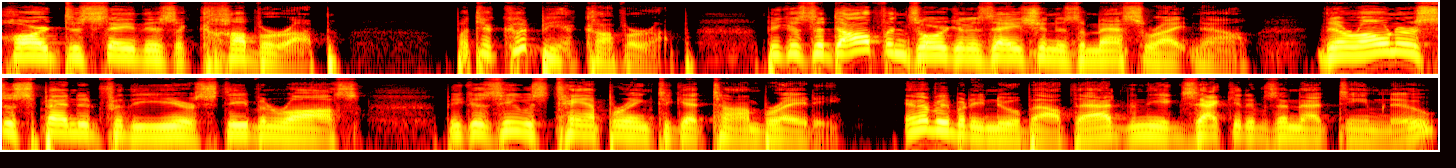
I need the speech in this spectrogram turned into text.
hard to say there's a cover up but there could be a cover up because the Dolphins organization is a mess right now. Their owner suspended for the year, Stephen Ross, because he was tampering to get Tom Brady. And everybody knew about that. And the executives in that team knew.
